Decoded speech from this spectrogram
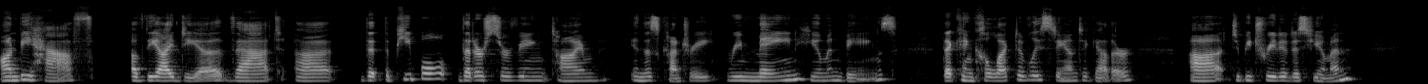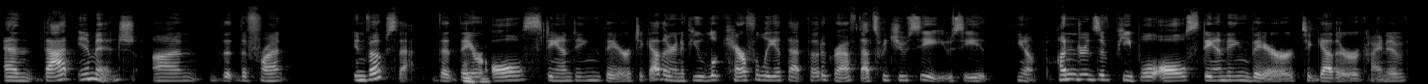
on behalf of the idea that uh, that the people that are serving time in this country remain human beings that can collectively stand together uh, to be treated as human, and that image on the, the front invokes that that they mm-hmm. are all standing there together. And if you look carefully at that photograph, that's what you see. You see, you know, hundreds of people all standing there together, kind of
